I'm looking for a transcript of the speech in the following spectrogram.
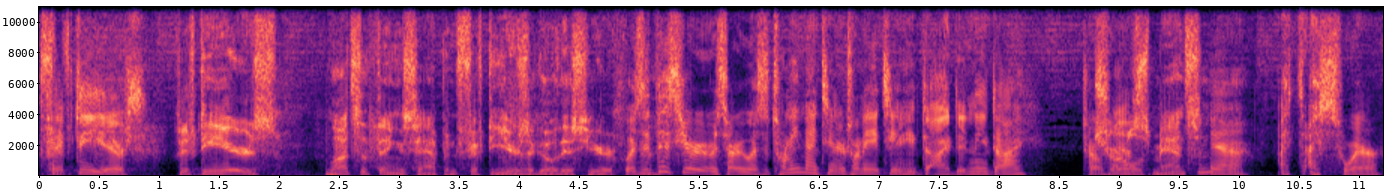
50 years. Fifty years. Lots of things happened 50 years ago this year. Was it this year? Sorry, was it 2019 or 2018 he died? Didn't he die? Charles Manson? Yeah. I, I swear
